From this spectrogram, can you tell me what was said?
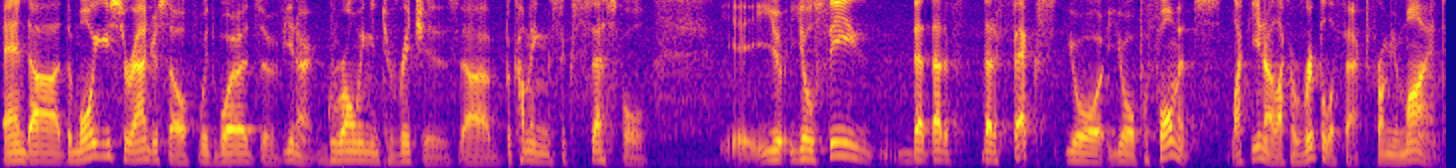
And uh, the more you surround yourself with words of, you know, growing into riches, uh, becoming successful, you, you'll see that that, that affects your, your performance, like, you know, like a ripple effect from your mind.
